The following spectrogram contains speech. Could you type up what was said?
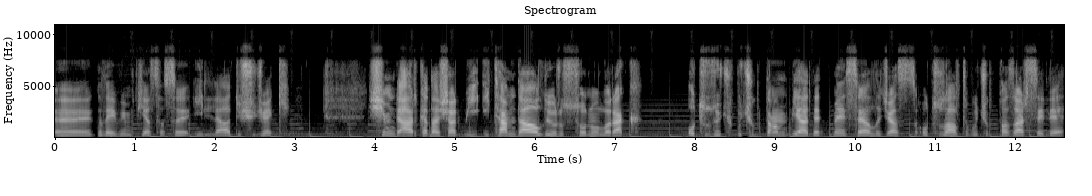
e, glaive'in piyasası illa düşecek. Şimdi arkadaşlar bir item daha alıyoruz son olarak. 33.5'tan bir adet MS alacağız. 36.5 pazar seli.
